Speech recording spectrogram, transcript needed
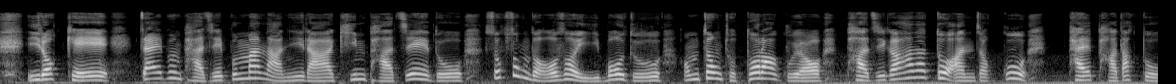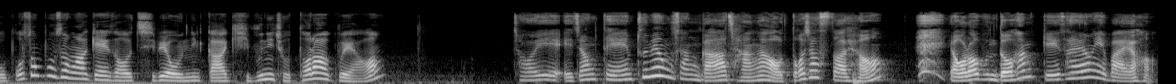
이렇게 짧은 바지뿐만 아니라 긴 바지에도 쏙쏙 넣어서 입어도 엄청 좋더라고요. 바지가 하나도 안 젖고 발바닥도 뽀송뽀송하게 해서 집에 오니까 기분이 좋더라고요. 저희 애정템 투명 우산과 장화 어떠셨어요? 여러분도 함께 사용해봐요.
